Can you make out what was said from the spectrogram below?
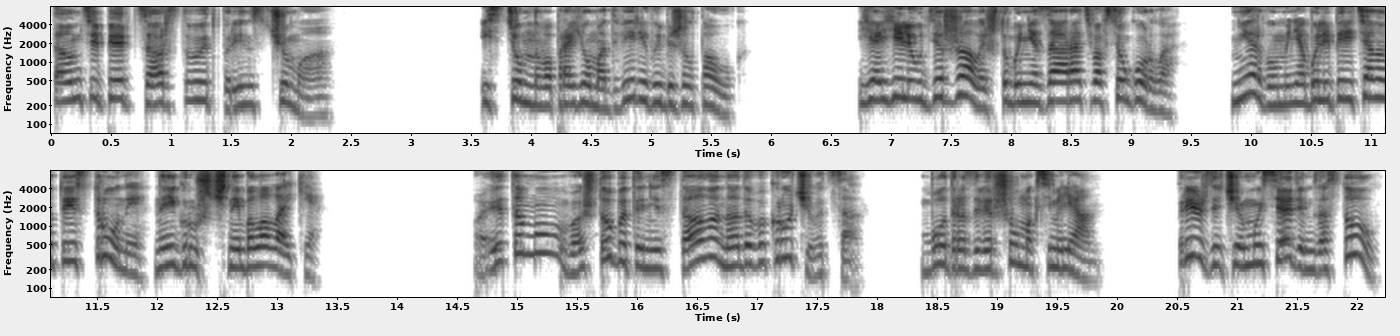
Там теперь царствует принц Чума». Из темного проема двери выбежал паук. Я еле удержалась, чтобы не заорать во все горло. Нервы у меня были перетянутые струны на игрушечной балалайке. «Поэтому во что бы то ни стало, надо выкручиваться», — бодро завершил Максимилиан. «Прежде чем мы сядем за стол,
